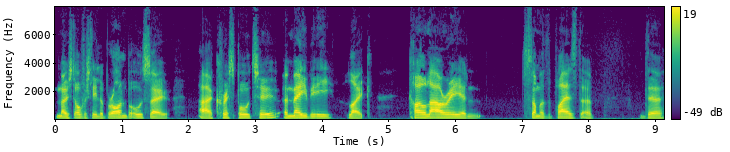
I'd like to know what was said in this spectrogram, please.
most obviously LeBron, but also uh, Chris Paul too, and maybe like Kyle Lowry and some of the players that are the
